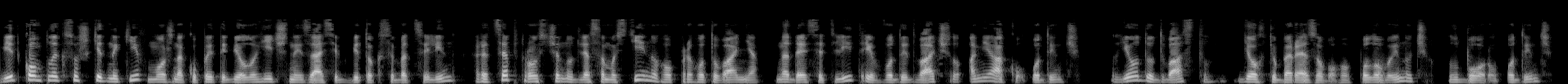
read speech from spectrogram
Від комплексу шкідників можна купити біологічний засіб бітоксибацилін, рецепт розчину для самостійного приготування на 10 літрів води 2 чл, аміаку 1 ч, йоду 2 стл, дьогтю березового половину ч, лбору 1 ч,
